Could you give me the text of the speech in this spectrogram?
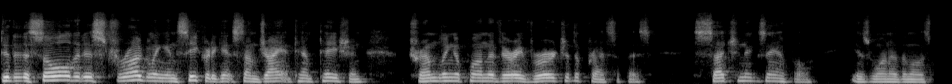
To the soul that is struggling in secret against some giant temptation, trembling upon the very verge of the precipice, such an example is one of the most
